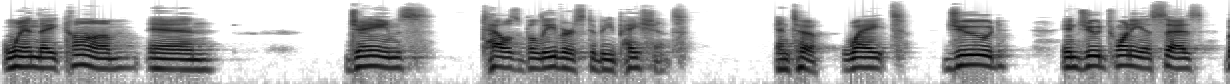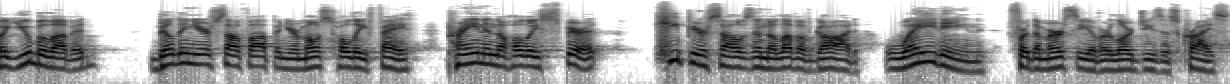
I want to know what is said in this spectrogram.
when they come, and James tells believers to be patient and to wait. Jude, in Jude 20, it says, But you, beloved, building yourself up in your most holy faith, praying in the Holy Spirit, keep yourselves in the love of God, waiting for the mercy of our Lord Jesus Christ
